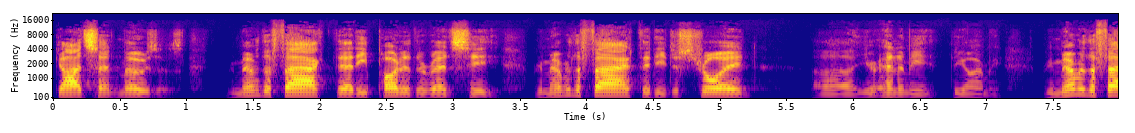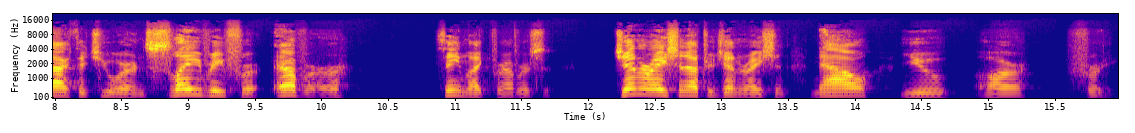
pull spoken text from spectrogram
God sent Moses. Remember the fact that he parted the Red Sea. Remember the fact that he destroyed uh, your enemy, the army. Remember the fact that you were in slavery forever, seemed like forever, generation after generation. Now you are free.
